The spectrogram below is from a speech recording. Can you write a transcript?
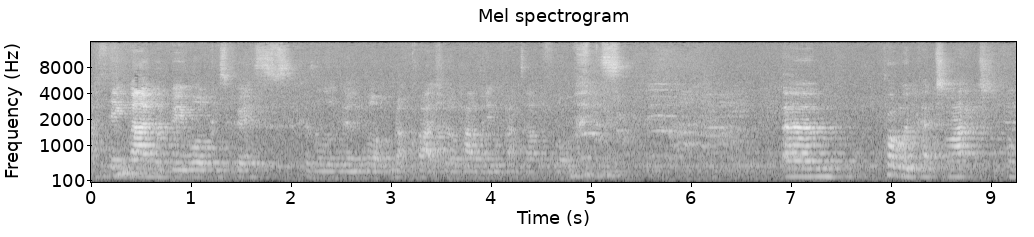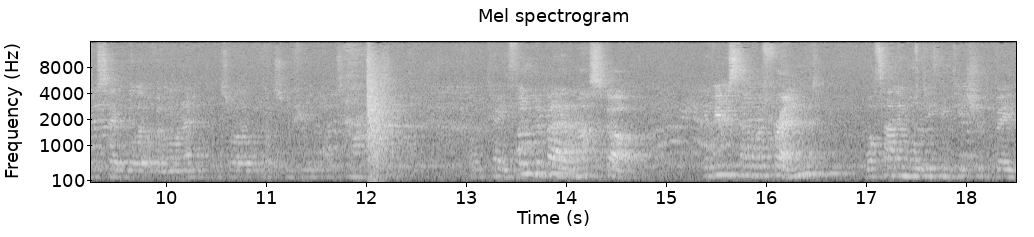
I think mine would be Walker's Chris because I love him, but I'm not quite sure how it impacts our performance. Um, probably Pepsi Max. Probably save me a little bit of money as well. We've got some free Pepsi Max. Okay, Thunder Bear, mascot. If you was to have a friend, what animal do you think it should be?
